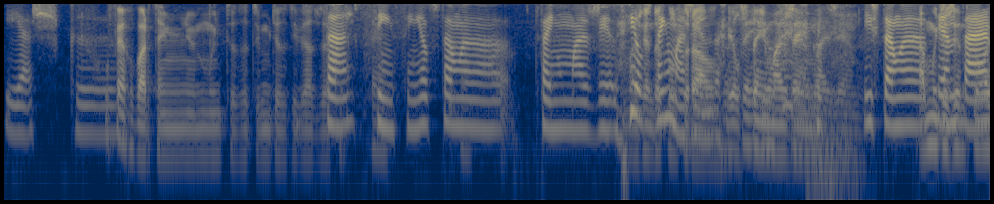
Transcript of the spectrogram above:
e acho que... O Ferro Bar tem muitas, muitas atividades tá, dessas? Sim, sim, eles estão a... Têm uma agenda. Uma eles têm uma agenda. Eles têm uma agenda. E estão a tentar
